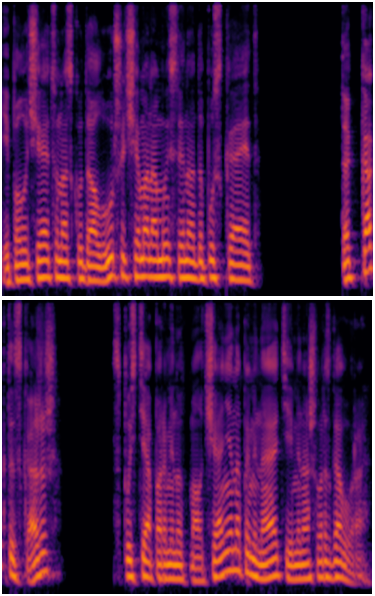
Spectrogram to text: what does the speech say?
и получается у нас куда лучше, чем она мысленно допускает. «Так как ты скажешь?» Спустя пару минут молчания напоминаю о теме нашего разговора.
